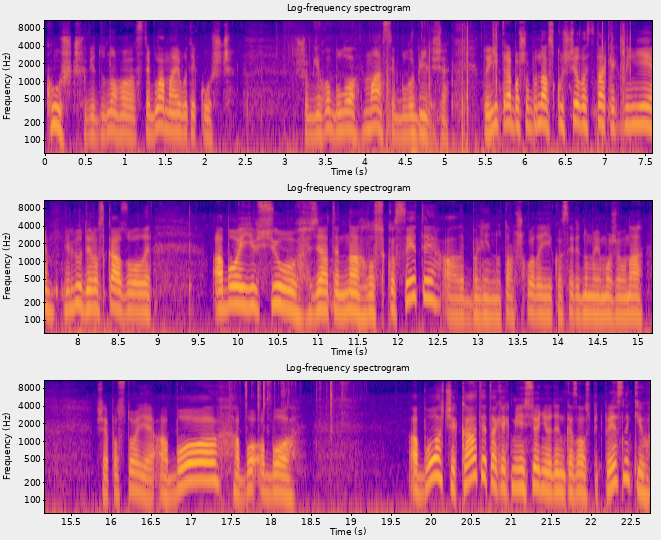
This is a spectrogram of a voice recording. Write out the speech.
кущ. Від одного стебла має бути кущ. Щоб його було маси було більше. То їй треба, щоб вона скущилась так, як мені люди розказували. Або її всю взяти нагло скосити, але, блін, ну так шкода її косити. Думаю, може вона ще постоє. Або, або, або. Або чекати, так як мені сьогодні один казав з підписників.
